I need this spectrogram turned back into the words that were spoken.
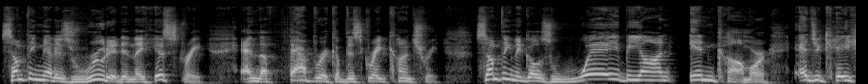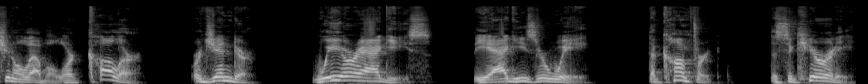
something that is rooted in the history and the fabric of this great country, something that goes way beyond income or educational level or color or gender. We are Aggies. The Aggies are we. The comfort, the security,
